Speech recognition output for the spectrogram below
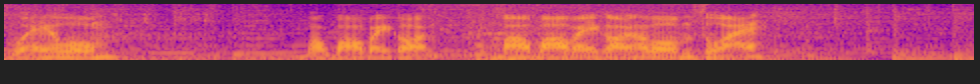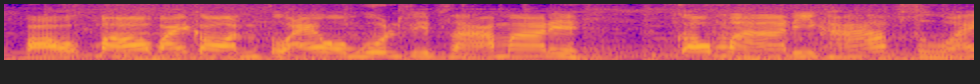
สวยครับผม เบาๆไปก่อน เบาๆไปก่อนครับผมสวย เบาเบาไปก่อนสวยครับผมคุณ13มาดิก็มาดีครับ สวย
